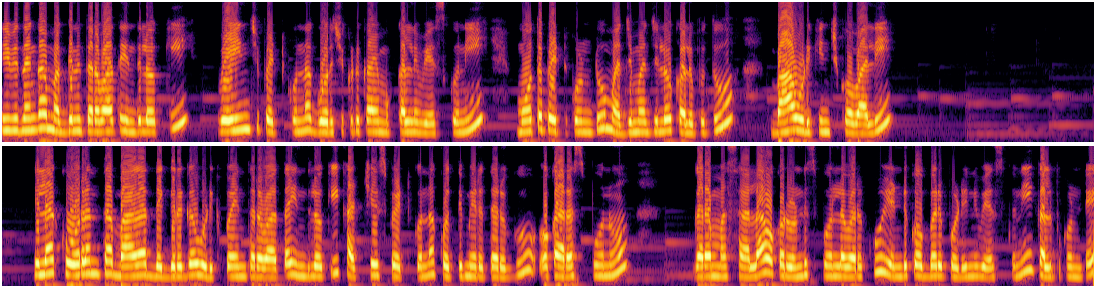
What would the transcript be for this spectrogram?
ఈ విధంగా మగ్గిన తర్వాత ఇందులోకి వేయించి పెట్టుకున్న గోరుచిక్కుడుకాయ ముక్కల్ని వేసుకుని మూత పెట్టుకుంటూ మధ్య మధ్యలో కలుపుతూ బాగా ఉడికించుకోవాలి. ఇలా కూర అంతా బాగా దగ్గరగా ఉడికిపోయిన తర్వాత ఇందులోకి కట్ చేసి పెట్టుకున్న కొత్తిమీర తరుగు ఒక అర స్పూను గరం మసాలా ఒక రెండు స్పూన్ల వరకు ఎండు కొబ్బరి పొడిని వేసుకుని కలుపుకుంటే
